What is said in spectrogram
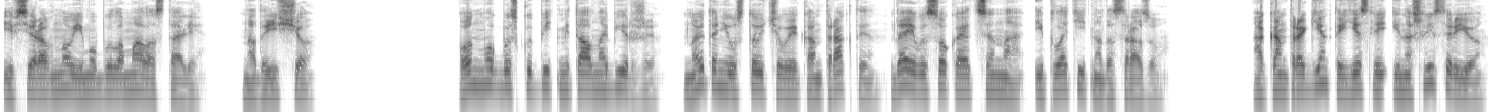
и все равно ему было мало стали. Надо еще. Он мог бы скупить металл на бирже, но это неустойчивые контракты, да и высокая цена, и платить надо сразу. А контрагенты, если и нашли сырье,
